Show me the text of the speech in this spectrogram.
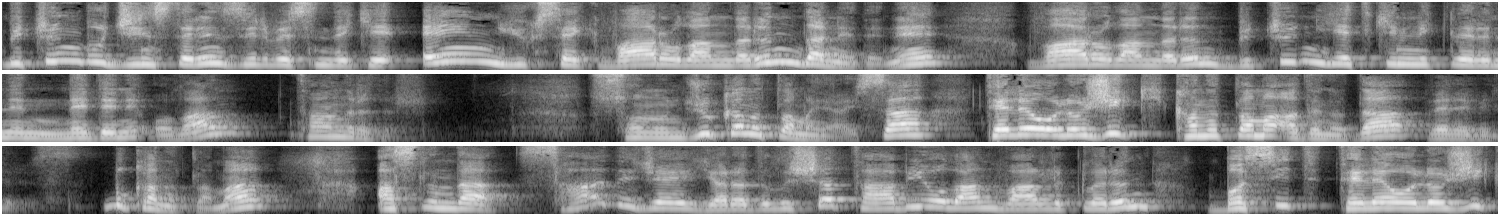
Bütün bu cinslerin zirvesindeki en yüksek var olanların da nedeni, var olanların bütün yetkinliklerinin nedeni olan Tanrı'dır. Sonuncu kanıtlamaya ise teleolojik kanıtlama adını da verebiliriz. Bu kanıtlama aslında sadece yaratılışa tabi olan varlıkların basit teleolojik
